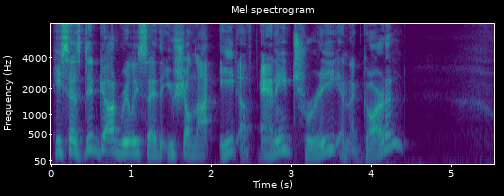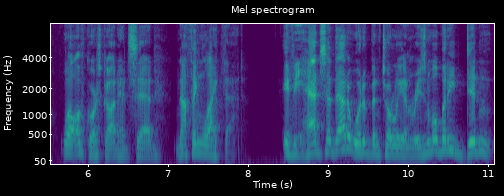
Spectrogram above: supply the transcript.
He says, Did God really say that you shall not eat of any tree in the garden? Well, of course, God had said nothing like that. If he had said that, it would have been totally unreasonable, but he didn't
